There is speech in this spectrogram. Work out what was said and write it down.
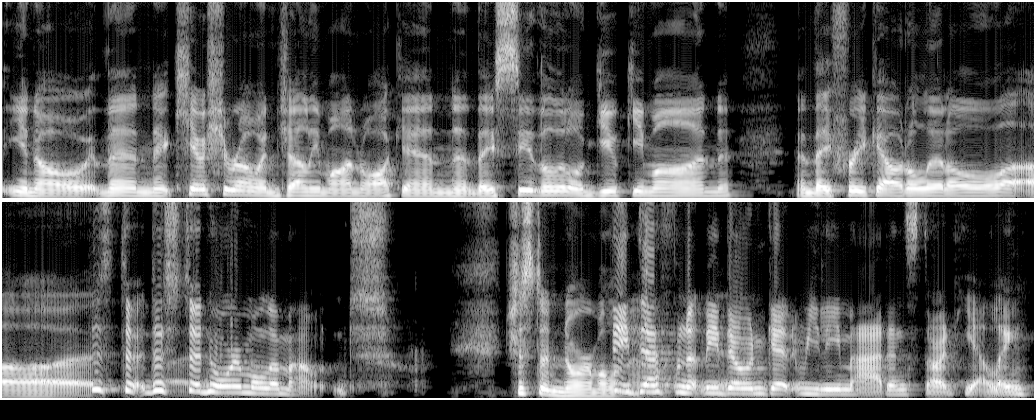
you know, then Kiyoshiro and Jellymon walk in. They see the little Gyukimon, and they freak out a little. Uh, Just a, just a normal amount. just a normal. They amount. definitely don't get really mad and start yelling.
